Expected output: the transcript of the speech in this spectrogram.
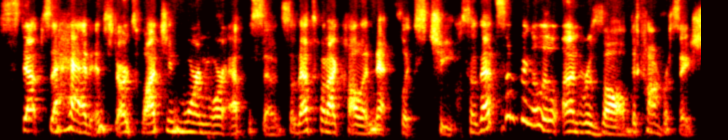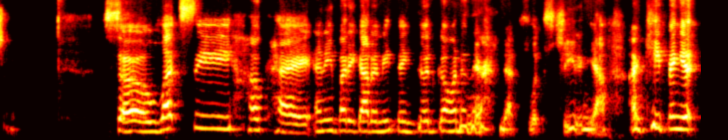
steps ahead and starts watching more and more episodes. So that's what I call a Netflix cheat. So that's something a little unresolved, the conversation. So let's see. Okay, anybody got anything good going in there? Netflix cheating. Yeah, I'm keeping it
